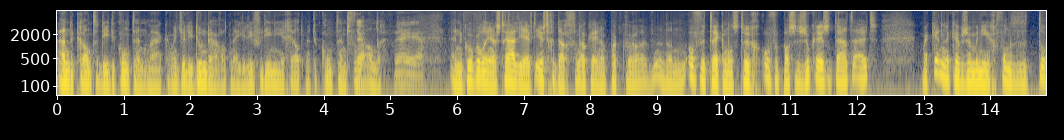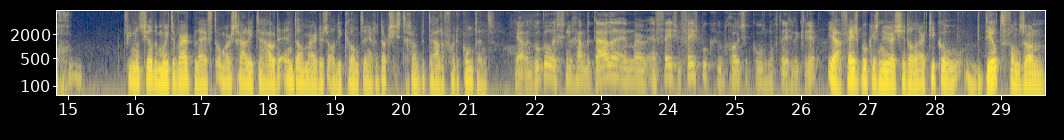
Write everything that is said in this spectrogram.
aan de kranten die de content maken. Want jullie doen daar wat mee. Jullie verdienen je geld met de content van Ja. de ander. Ja, ja, ja. En Google in Australië heeft eerst gedacht van oké, dan pakken we dan of we trekken ons terug of we passen zoekresultaten uit. Maar kennelijk hebben ze een manier gevonden dat het toch financieel de moeite waard blijft om Australië te houden en dan maar dus al die kranten en redacties te gaan betalen voor de content. Ja, want Google is nu gaan betalen en, maar, en Face- Facebook gooit zijn kont nog tegen de krip. Ja, Facebook is nu als je dan een artikel deelt van zo'n.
